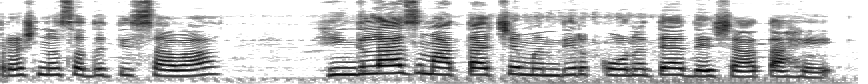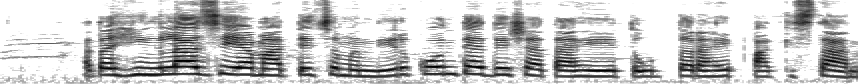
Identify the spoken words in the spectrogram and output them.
प्रश्न सदतीसावा हिंगलाज माताचे मंदिर कोणत्या देशात आहे? आता हिंगलाज या मातेचं मंदिर कोणत्या देशात आहे? तर उत्तर आहे पाकिस्तान.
